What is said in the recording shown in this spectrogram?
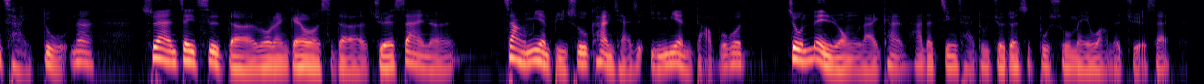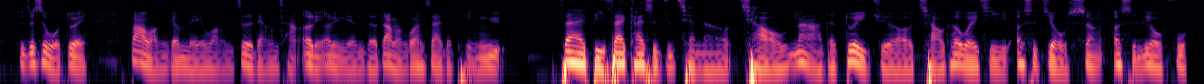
彩度。那虽然这次的 Roland Garros 的决赛呢，账面比数看起来是一面倒，不过就内容来看，它的精彩度绝对是不输美网的决赛。所以这是我对法网跟美网这两场二零二零年的大满贯赛的评语。在比赛开始之前呢，乔纳的对决哦，乔科维奇二十九胜二十六负，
